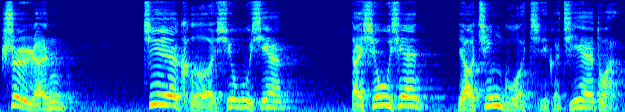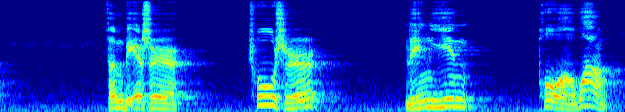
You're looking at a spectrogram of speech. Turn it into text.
世人皆可修仙，但修仙要经过几个阶段，分别是初始、灵音、破妄、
